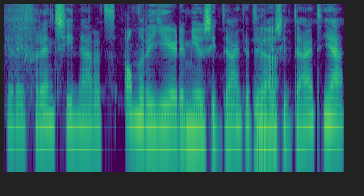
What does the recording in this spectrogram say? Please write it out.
Die referentie naar het andere Year the Music Died. Dat the. Music Died. Ja.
